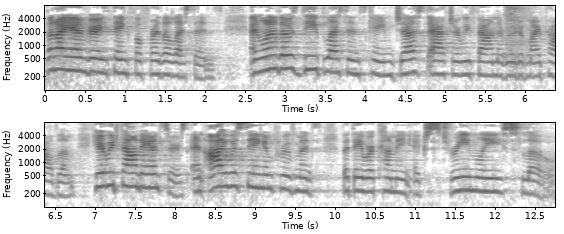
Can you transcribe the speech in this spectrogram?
But I am very thankful for the lessons. And one of those deep lessons came just after we found the root of my problem. Here we'd found answers, and I was seeing improvements, but they were coming extremely slow.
